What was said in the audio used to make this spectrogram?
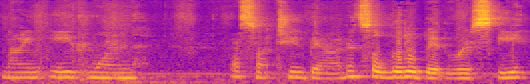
981. That's not too bad. It's a little bit risky.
